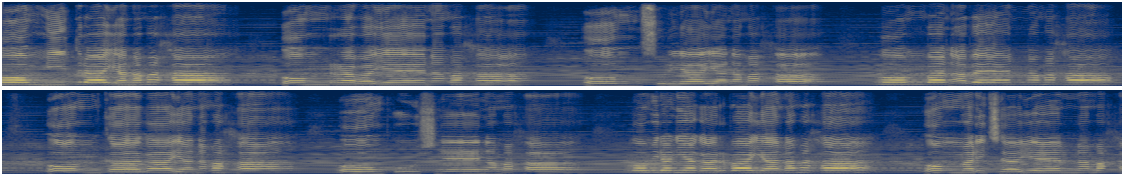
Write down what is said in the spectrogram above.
ॐ मित्राय नमः ॐ रवये नमः ॐ सूर्याय नमः ॐ वनवे नमः ॐ कागाय नमः ॐ पूष्णे नमः ॐ हिरण्यगर्भाय नमः ॐ मरिचये नमः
